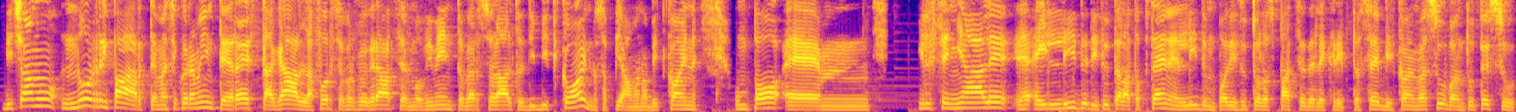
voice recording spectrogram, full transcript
diciamo non riparte ma sicuramente resta a galla forse proprio grazie al movimento verso l'alto di Bitcoin lo sappiamo no? Bitcoin un po' è, il segnale è il lead di tutta la top 10 è il lead un po' di tutto lo spazio delle cripto se Bitcoin va su vanno tutte su.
